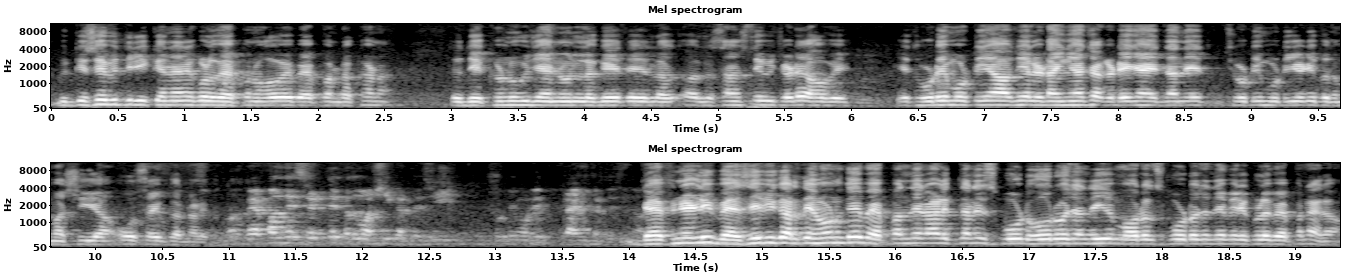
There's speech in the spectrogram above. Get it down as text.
ਵੀ ਕਿਸੇ ਵੀ ਤਰੀਕੇ ਨਾਲ ਇਹਨਾਂ ਕੋਲ ਵੈਪਨ ਹੋਵੇ ਵੈਪਨ ਰੱਖਣ। ਤੇ ਦੇਖਣ ਨੂੰ ਵੀ ਜੈਨੂਨ ਲੱਗੇ ਤੇ ਲਾਇਸੈਂਸ ਤੇ ਵੀ ਚੜਿਆ ਹੋਵੇ। ਇਹ ਥੋੜੇ ਮੋਟੀਆਂ ਆਪਦੀਆਂ ਲੜਾਈਆਂ ਝਗੜੇ ਜਾਂ ਇਦਾਂ ਦੇ ਛੋਟੀ ਮੋਟੀ ਜਿਹੜੀ ਬਦਮਾਸ਼ੀ ਆ ਉਹ ਸੇਵ ਕਰਨ ਵਾਲੇ ਬੰਦੇ। ਵੈਪਨ ਦੇ ਸਿਰ ਤੇ ਬਦਮਾਸ਼ੀ ਕਰਦੇ ਸੀ ਛੋਟੇ ਮੋਟੇ ਕ੍ਰਾਈਮ ਕਰਦੇ ਸੀ। ਡੈਫੀਨਿਟਲੀ ਵੈਸੇ ਵੀ ਕਰਦੇ ਹੋਣਗੇ ਵੈਪਨ ਦੇ ਨਾਲ ਇੱਕ ਤਰ੍ਹਾਂ ਦੀ ਸਪੋਰਟ ਹੋਰ ਹੋ ਜਾਂਦੀ ਹੈ ਮੋਰਲ ਸਪੋਰਟ ਹੋ ਜਾਂਦੀ ਹੈ ਮੇਰੇ ਕੋਲੇ ਵੈਪਨ ਹੈਗਾ।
